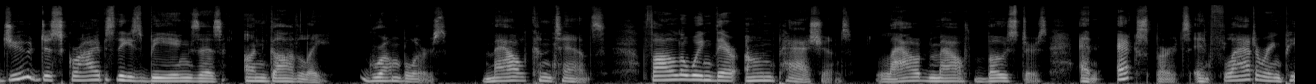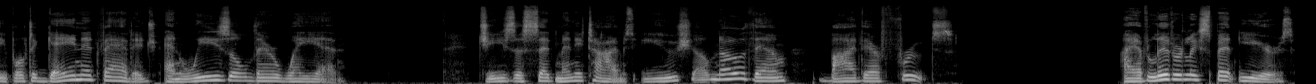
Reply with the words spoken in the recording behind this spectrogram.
Jude describes these beings as ungodly, grumblers, malcontents, following their own passions, loud-mouthed boasters, and experts in flattering people to gain advantage and weasel their way in. Jesus said many times, You shall know them by their fruits. I have literally spent years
